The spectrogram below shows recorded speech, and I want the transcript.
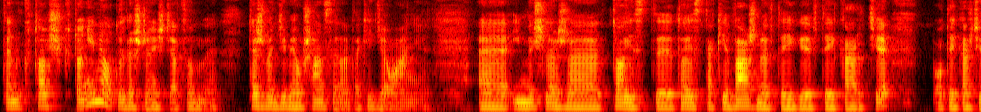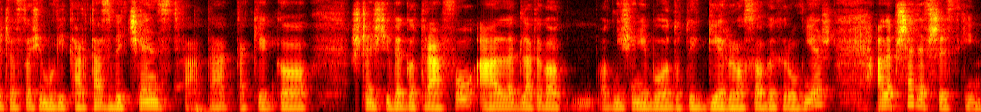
ten ktoś, kto nie miał tyle szczęścia co my, też będzie miał szansę na takie działanie. E, I myślę, że to jest, to jest takie ważne w tej, w tej karcie. O tej karcie często się mówi karta zwycięstwa, tak? takiego szczęśliwego trafu, ale dlatego odniesienie było do tych gier losowych również. Ale przede wszystkim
